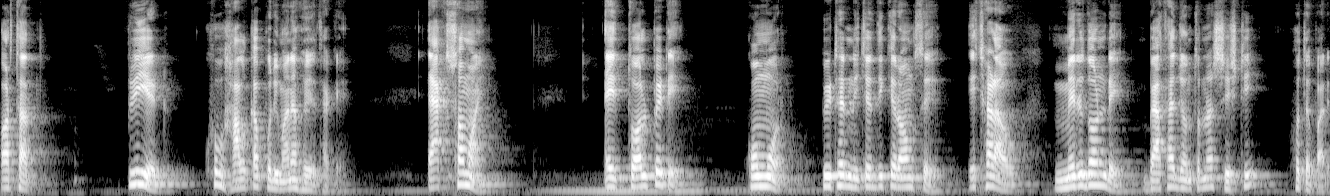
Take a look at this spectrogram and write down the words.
অর্থাৎ পিরিয়ড খুব হালকা পরিমাণে হয়ে থাকে। এক সময় এই তলপেটে কোমর পিঠের নিচের দিকের অংশে এছাড়াও মেরুদণ্ডে ব্যথা যন্ত্রণার সৃষ্টি হতে পারে।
